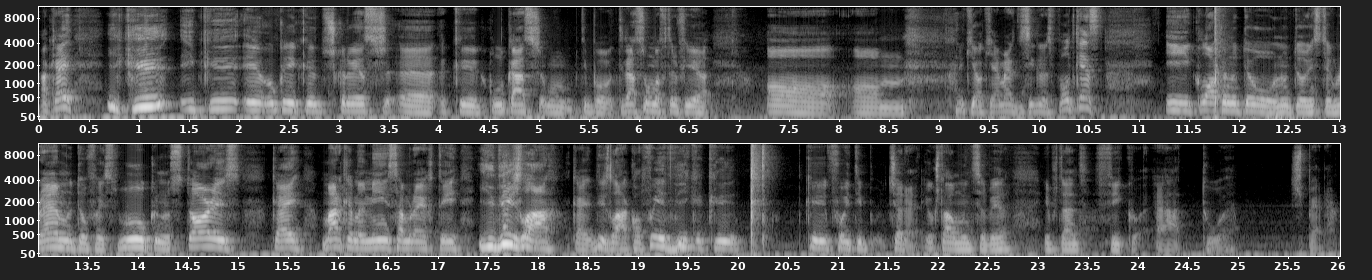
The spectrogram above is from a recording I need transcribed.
Ok? E que, e que eu queria que descrevesses, uh, que colocasses, tipo, tirasses uma fotografia ao, ao, aqui ao que é American Secrets Podcast e coloca no teu, no teu Instagram, no teu Facebook, no Stories, ok? Marca-me a mim, Samurai RT, e diz lá, ok? Diz lá qual foi a dica que, que foi tipo, tcharam, eu gostava muito de saber e portanto fico à tua espera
